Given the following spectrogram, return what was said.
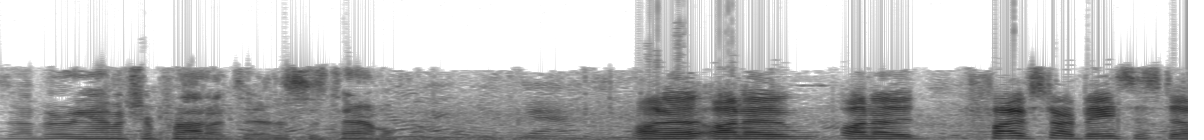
This is a very amateur product here. This is terrible. Yeah. On a on a on a five star basis, though.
